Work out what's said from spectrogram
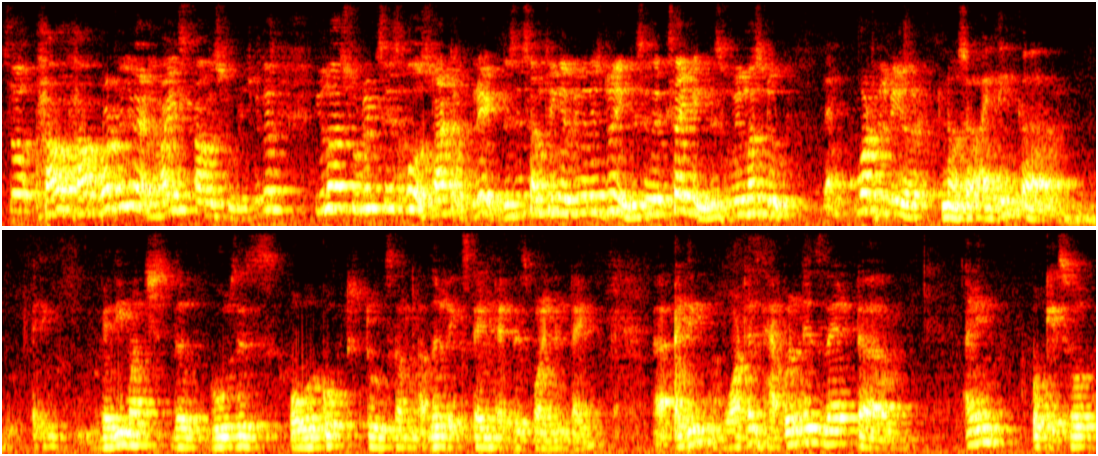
So how, how what will you advise our students? Because you know a student says, oh startup, great, this is something everyone is doing, this is exciting, this we must do. What will be your No, so I think uh, I think very much the goose is overcooked to some other extent at this point in time. Uh, I think what has happened is that uh, I mean, okay, so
